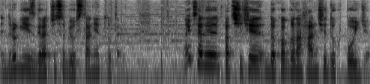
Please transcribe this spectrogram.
drugi z graczy sobie ustanie tutaj. No i wtedy patrzycie, do kogo na hancie duch pójdzie.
